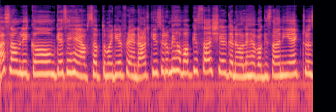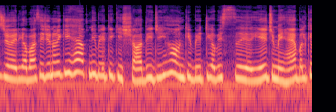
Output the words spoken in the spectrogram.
वालेकुम कैसे हैं आप सब? तो माय डियर फ्रेंड आज के वीडियो में हम आपके साथ शेयर करने वाले हैं पाकिस्तानी एक्ट्रेस जवेरिया बासी जिन्होंने की है अपनी बेटी की शादी। जी हाँ उनकी बेटी अब इस एज में है बल्कि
